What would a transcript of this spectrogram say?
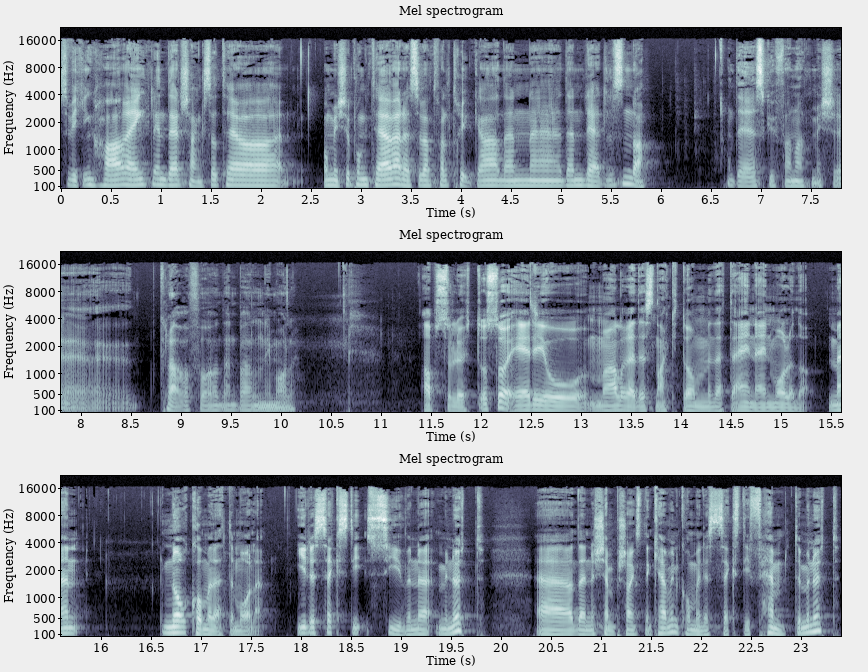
Så Viking har egentlig en del sjanser til å, om ikke punktere det, så i hvert fall trygge den, eh, den ledelsen, da. Det er skuffende at vi ikke eh, klarer å få den ballen i målet. Absolutt. Og så er det jo Vi har allerede snakket om dette 1-1-målet, da. Men når kommer dette målet? I det 67. minutt. Eh, denne kjempesjansen til Kevin kommer i det 65. minutt.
